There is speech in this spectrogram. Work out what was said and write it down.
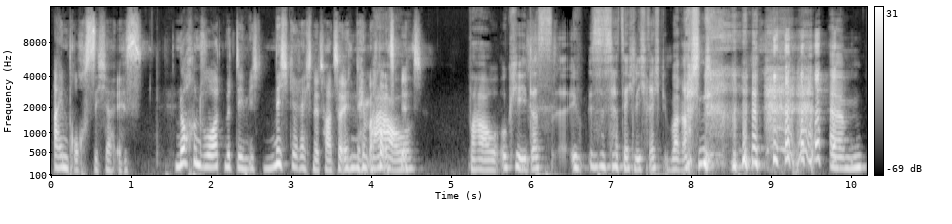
einbruchsicher ist noch ein Wort, mit dem ich nicht gerechnet hatte in dem wow. Outfit. Wow, okay, das äh, ist tatsächlich recht überraschend. ähm,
